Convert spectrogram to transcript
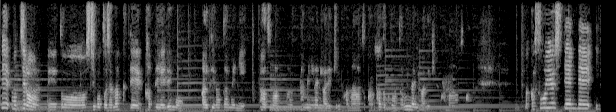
で、もちろん、えっ、と、仕事じゃなくて、家庭でも相手のために、パートナーのために何ができるかなとか、家族のために何ができるかなとか、なんかそういう視点で生き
